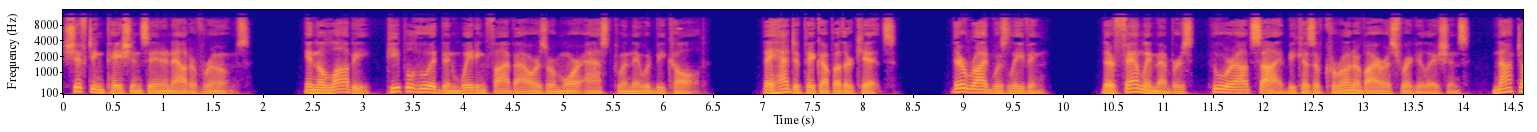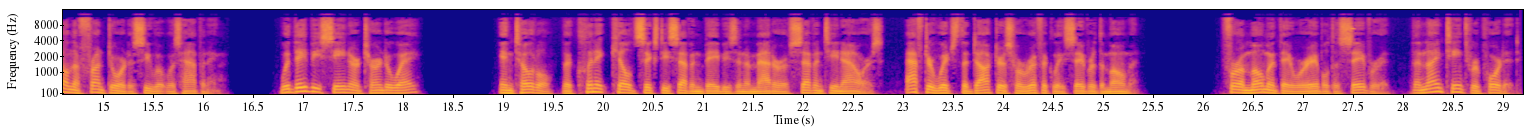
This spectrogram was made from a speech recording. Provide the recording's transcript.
shifting patients in and out of rooms. In the lobby, people who had been waiting 5 hours or more asked when they would be called. They had to pick up other kids. Their ride was leaving. Their family members, who were outside because of coronavirus regulations, knocked on the front door to see what was happening. Would they be seen or turned away? In total, the clinic killed 67 babies in a matter of 17 hours, after which the doctors horrifically savored the moment. For a moment they were able to savor it, the 19th reported.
